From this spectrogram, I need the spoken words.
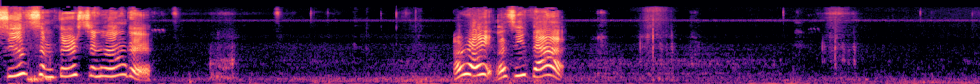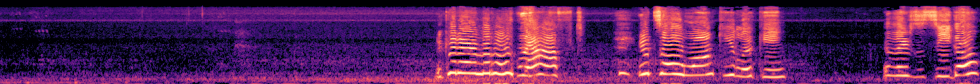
Soothe some thirst and hunger. Alright, let's eat that. Look at our little raft. It's all wonky looking. And there's a seagull.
